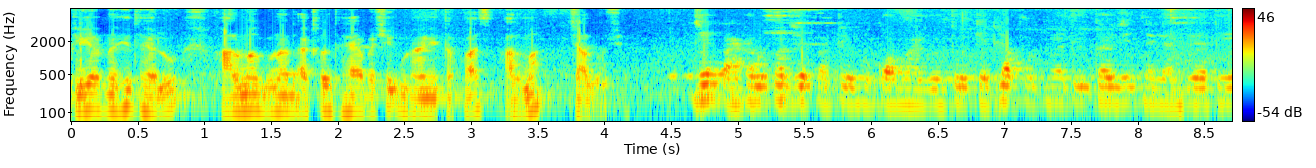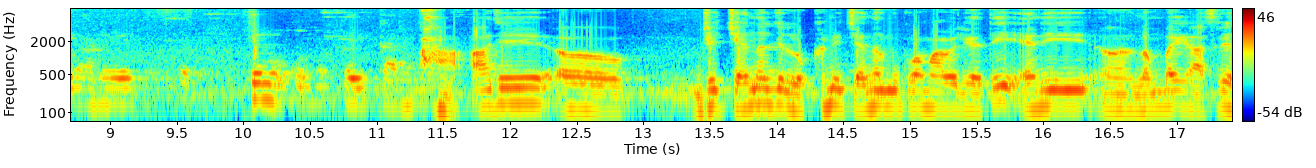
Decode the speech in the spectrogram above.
ક્લિયર નથી થયેલું. હાલમાં ગુના દાખલ થયા પછી ગુનાની તપાસ હાલમાં ચાલુ છે. જે પાટા ઉપર જે પટ્ટી મૂકવામાં આવ્યું હતું કેટલા ફૂટની હતી કઈ રીતની લંબી હતી અને કેમ મૂકવામાં કઈ કારણ? હા આજે જે ચેનલ જે લોખંડની ચેનલ મૂકવામાં આવેલી હતી એની લંબાઈ આશરે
